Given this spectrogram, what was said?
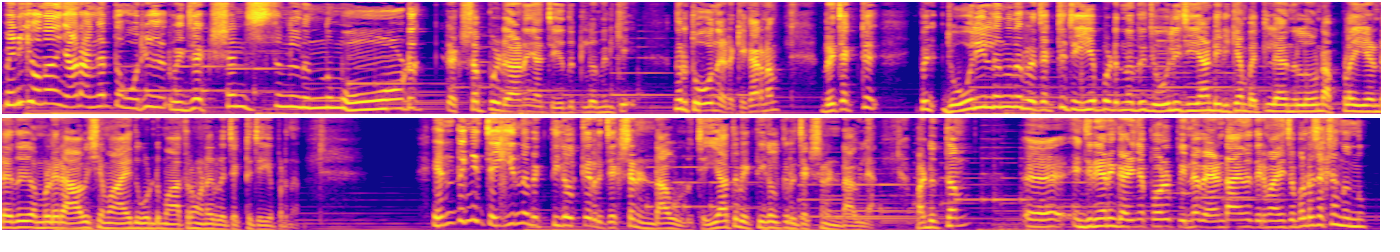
അപ്പം എനിക്ക് തോന്നുന്നത് ഞാൻ അങ്ങനത്തെ ഒരു റിജക്ഷൻസിൽ നിന്നും ഓട് രക്ഷപ്പെടുകയാണ് ഞാൻ ചെയ്തിട്ടുള്ളതെന്ന് എനിക്ക് ഇങ്ങനെ തോന്നുന്നു ഇടയ്ക്ക്. കാരണം റിജക്റ്റ് ഇപ്പം ജോലിയിൽ നിന്ന് റിജക്റ്റ് ചെയ്യപ്പെടുന്നത് ജോലി ചെയ്യാണ്ടിരിക്കാൻ പറ്റില്ല എന്നുള്ളതുകൊണ്ട് അപ്ലൈ ചെയ്യേണ്ടത് നമ്മളുടെ ഒരു ആവശ്യമായതുകൊണ്ട് മാത്രമാണ് റിജക്റ്റ് ചെയ്യപ്പെടുന്നത്. എന്തെങ്കിലും ചെയ്യുന്ന വ്യക്തികൾക്ക് റിജക്ഷൻ ഉണ്ടാവുള്ളൂ. ചെയ്യാത്ത വ്യക്തികൾക്ക് റിജക്ഷൻ ഉണ്ടാവില്ല. പഠിത്തം എഞ്ചിനീയറിങ് കഴിഞ്ഞപ്പോൾ പിന്നെ വേണ്ട എന്ന് തീരുമാനിച്ചപ്പോൾ റിജക്ഷൻ നിന്നു.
